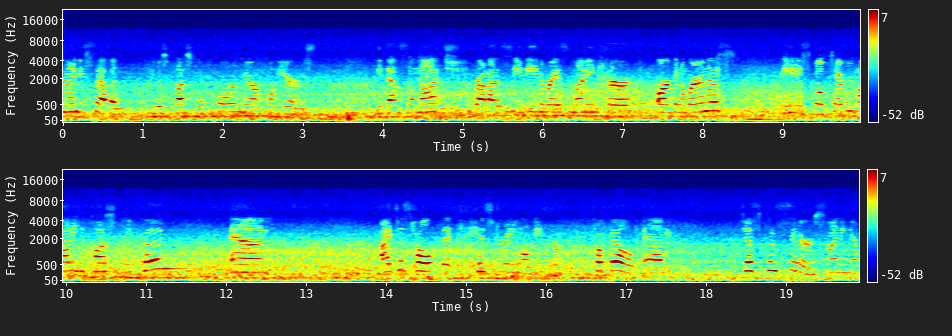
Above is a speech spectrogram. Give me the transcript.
97. He was blessed with four miracle years. He done so much. He brought out a CD to raise money for organ awareness. He spoke to everybody he possibly could. And I just hope that his dream will be fulfilled and just consider signing your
